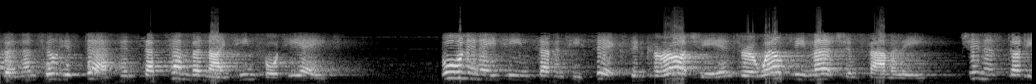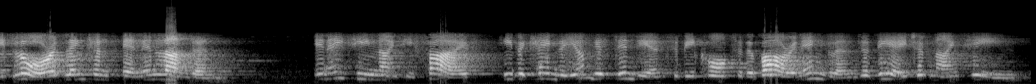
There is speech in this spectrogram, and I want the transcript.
until his death in September 1948. Born in 1876 in Karachi into a wealthy merchant family, Jinnah studied law at Lincoln's Inn in London. In 1895, he became the youngest Indian to be called to the bar in England at the age of 19.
